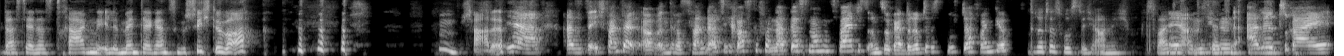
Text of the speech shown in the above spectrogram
das ja das tragende Element der ganzen Geschichte war. hm, schade. Ja, also ich fand es halt auch interessant, als ich rausgefunden habe, dass es noch ein zweites und sogar ein drittes Buch davon gibt. Drittes wusste ich auch nicht. Zweites ja, und die sind alle drei,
